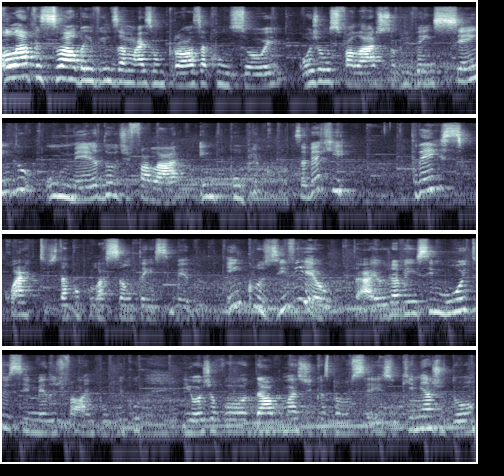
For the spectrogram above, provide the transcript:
Olá pessoal, bem-vindos a mais um Prosa com Zoe. Hoje vamos falar sobre vencendo o medo de falar em público. Sabia que três quartos da população tem esse medo? Inclusive eu, tá? Eu já venci muito esse medo de falar em público e hoje eu vou dar algumas dicas para vocês, o que me ajudou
